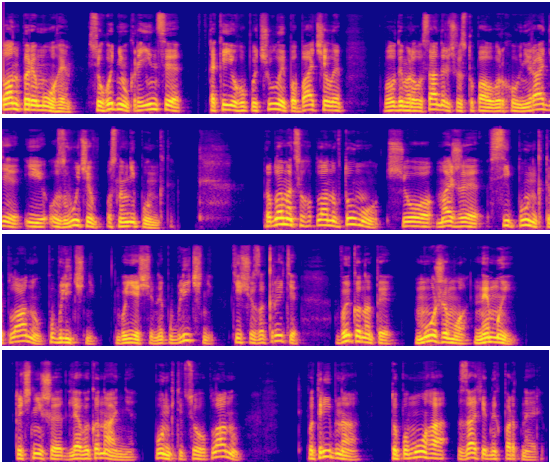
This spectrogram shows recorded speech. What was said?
План перемоги. Сьогодні українці таки його почули і побачили. Володимир Олександрович виступав у Верховній Раді і озвучив основні пункти. Проблема цього плану в тому, що майже всі пункти плану публічні, бо є ще не публічні, ті, що закриті, виконати можемо не ми. Точніше, для виконання пунктів цього плану потрібна допомога західних партнерів.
